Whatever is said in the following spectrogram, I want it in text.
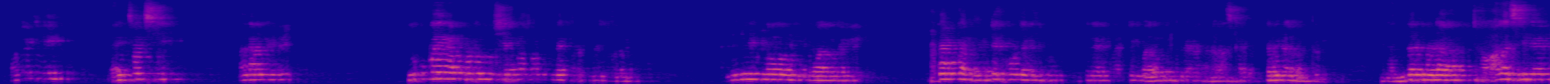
కాబట్టి దయచేసి మనం తూపైనప్పుడు క్షేమతో ఉండే అన్నింటిలో ఇవ్వాలి ఒక్కొక్క బిడ్డ కూడా పార్టీ బలవంతమైన నమస్కారం. ఉత్తరంగా ఉంటుంది మీరందరూ కూడా చాలా సీనియర్.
